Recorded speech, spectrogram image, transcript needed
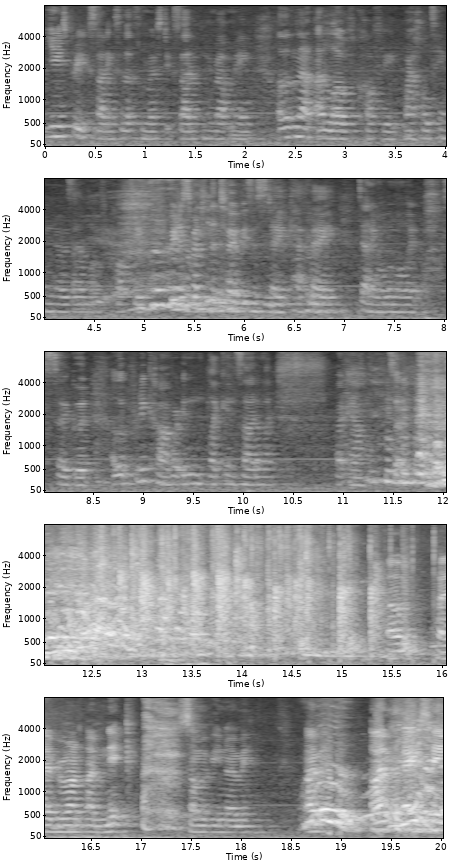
uni's pretty exciting, so that's the most exciting thing about me. Other than that, I love coffee. My whole team knows I love coffee. We just went to the Toby's Estate Cafe down in Woolloomooloo. Oh, so good. I look pretty calm, but in, like inside, I'm like right now. So. Um, hi everyone, I'm Nick. Some of you know me. I'm, I'm 18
